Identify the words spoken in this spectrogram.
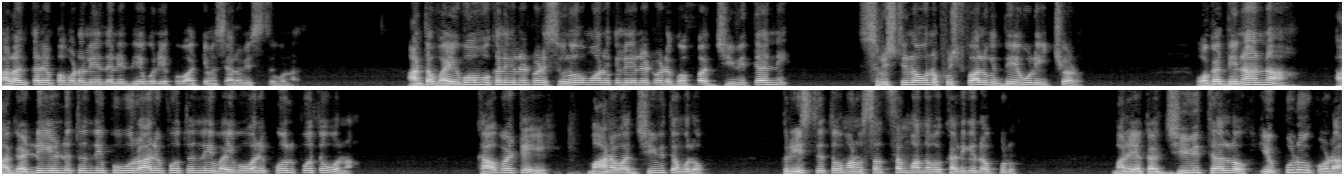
అలంకరింపబడలేదని దేవుని యొక్క వాక్యం సెలవిస్తూ ఉన్నది. అంత వైభవము కలిగినటువంటి సులోమానుకు లేనటువంటి గొప్ప జీవితాన్ని సృష్టిలో ఉన్న పుష్పాలకు దేవుడు ఇచ్చాడు. ఒక దినాన్న ఆ గడ్డి ఎండుతుంది పువ్వు రాలిపోతుంది వైభవాన్ని కోల్పోతూ ఉన్నాం. కాబట్టి మానవ జీవితంలో క్రీస్తుతో మనం సత్సంబంధము కలిగినప్పుడు మన యొక్క జీవితాల్లో ఎప్పుడూ కూడా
